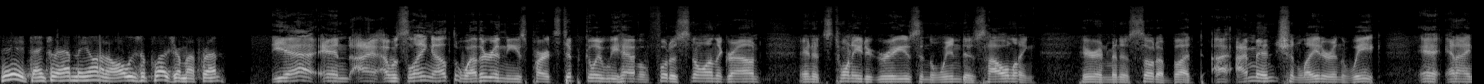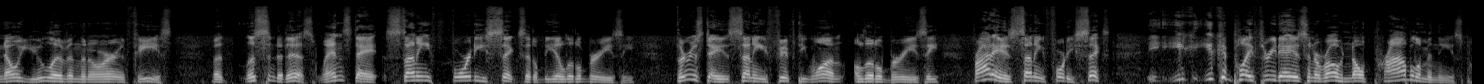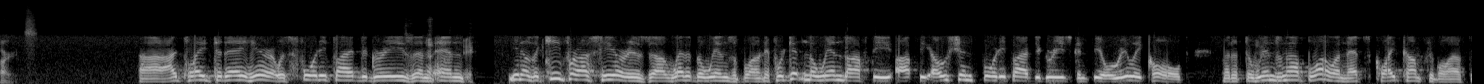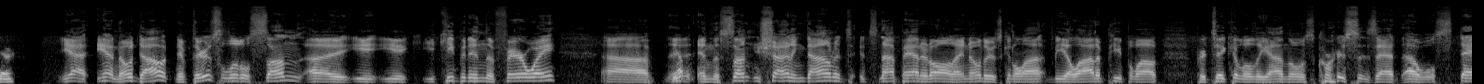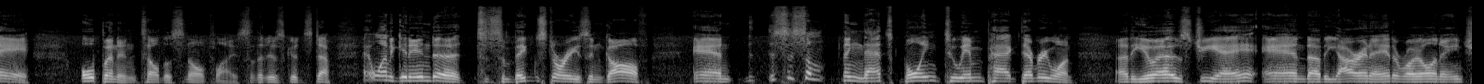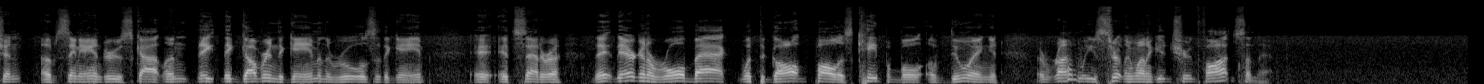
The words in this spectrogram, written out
Hey, thanks for having me on. Always a pleasure, my friend. Yeah, and I, I, was laying out the weather in these parts. Typically, we have a foot of snow on the ground, and it's 20 degrees, and the wind is howling here in Minnesota. But I, I mentioned later in the week, and, and I know you live in the Northeast, but listen to this Wednesday, sunny 46, it'll be a little breezy. Thursday is sunny 51, a little breezy. Friday is sunny 46. You, you could play three days in a row, no problem in these parts. Uh, I played today here. It was 45 degrees, and and you know the key for us here is uh, whether the wind's blowing. If we're getting the wind off the off the ocean, 45 degrees can feel really cold. But if the wind's not blowing, that's quite comfortable out there. Yeah, yeah, no doubt. And if there's a little sun, uh, you, you you keep it in the fairway, uh, yep. and, and, the sun is shining down. It's it's not bad at all. And I know there's going to be a lot of people out, particularly on those courses that uh, will stay open until the snow flies. So that is good stuff. I want to get into to some big stories in golf, and th- this is something that's going to impact everyone. Uh, the USGA and uh, the R&A, the Royal and Ancient of St Andrews, Scotland, they, they govern the game and the rules of the game, etc. They, they're going to roll back what the golf ball is capable of doing. And uh, Ron, we certainly want to get your thoughts on that.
